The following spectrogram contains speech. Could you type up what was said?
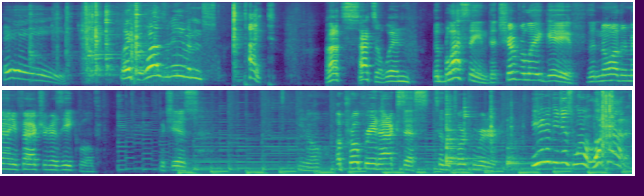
Hey! Like it wasn't even tight. That's that's a win. The blessing that Chevrolet gave that no other manufacturer has equaled, which is, you know, appropriate access to the torque converter. Even if you just want to look at it.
